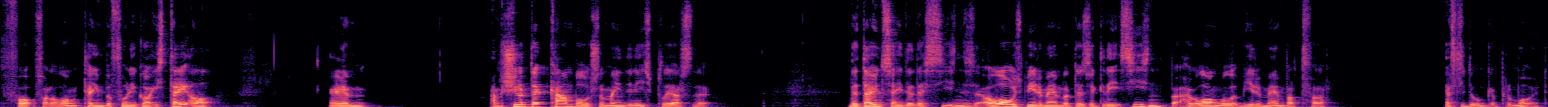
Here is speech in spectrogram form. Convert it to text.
fought for a long time before he got his title. Um, I'm sure Dick Campbell's reminding his players that the downside of this season is it'll always be remembered as a great season, but how long will it be remembered for if they don't get promoted?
